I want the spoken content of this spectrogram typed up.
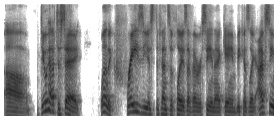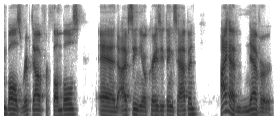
Uh, do have to say, one of the craziest defensive plays I've ever seen in that game because, like, I've seen balls ripped out for fumbles and I've seen, you know, crazy things happen. I have never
